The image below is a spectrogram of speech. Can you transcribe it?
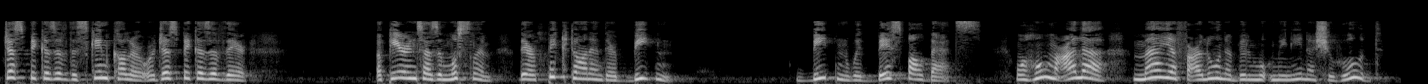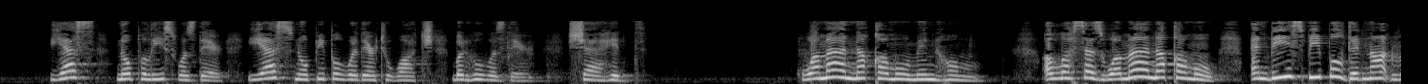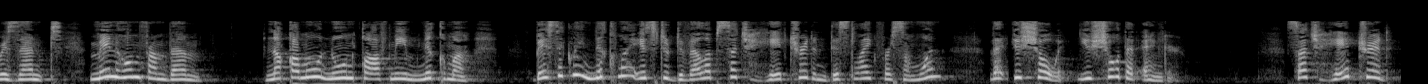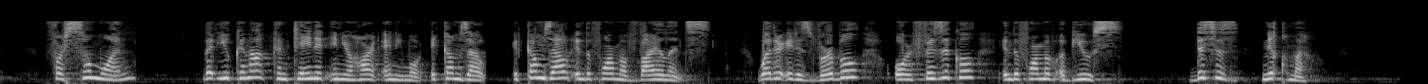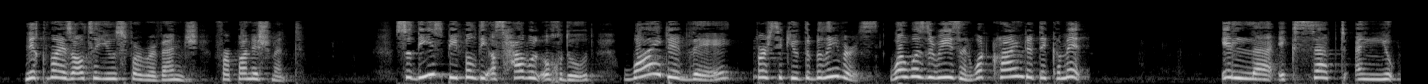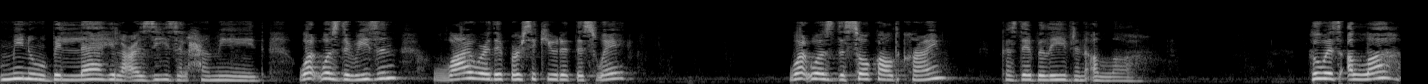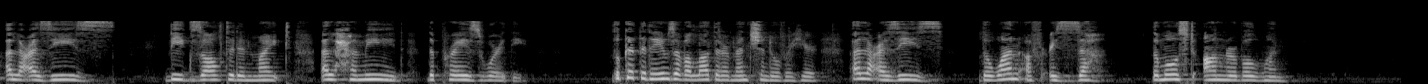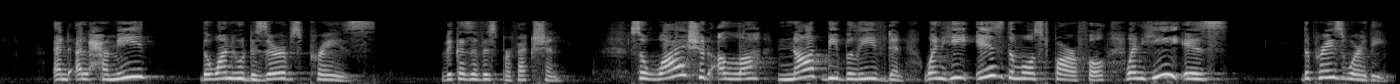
just because of the skin color or just because of their appearance as a Muslim, they are picked on and they're beaten. Beaten with baseball bats. وَهُمْ عَلَى مَا يَفْعَلُونَ بِالْمُؤْمِنِينَ شُهُودٌ Yes, no police was there. Yes, no people were there to watch. But who was there? Shahid. وَمَا نَقَمُوا مِنْهُمْ Allah says, وَمَا نَقَمُوا And these people did not resent. Minhum from them. Naqamu, noon, qaf, mim, niqma. Basically, niqma is to develop such hatred and dislike for someone that you show it. You show that anger. Such hatred for someone that you cannot contain it in your heart anymore. It comes out. It comes out in the form of violence. Whether it is verbal or physical in the form of abuse. This is niqmah. Niqmah is also used for revenge, for punishment. So these people, the Ashabul Ukhdud, why did they persecute the believers? What was the reason? What crime did they commit? Illa except an yu'minu billahi al-aziz al-hamid. What was the reason? Why were they persecuted this way? What was the so-called crime? Because they believed in Allah. Who is Allah al-aziz? The exalted in might. Al-hamid, the praiseworthy. Look at the names of Allah that are mentioned over here. Al-aziz, the one of izzah, the most honorable one. And Al-Hamid, the one who deserves praise because of his perfection. So why should Allah not be believed in when He is the most powerful, when He is the praiseworthy?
